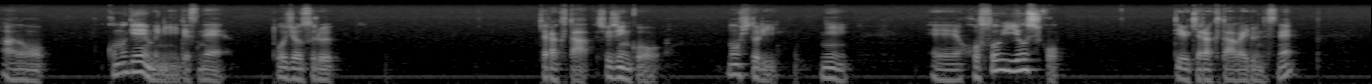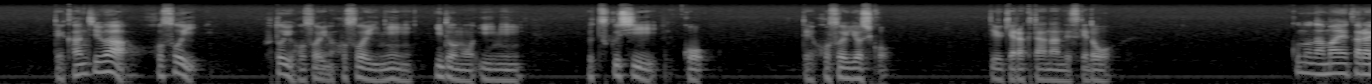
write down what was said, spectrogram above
あのこのゲームにですね登場するキャラクター主人公の一人に、えー細井よし子っていうキャラクターがいるんですね。で漢字は細い太い細いの細いに井戸の井に美しい子で細井よし子っていうキャラクターなんですけどこの名前から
